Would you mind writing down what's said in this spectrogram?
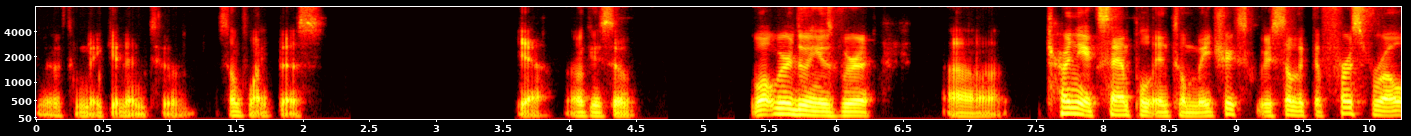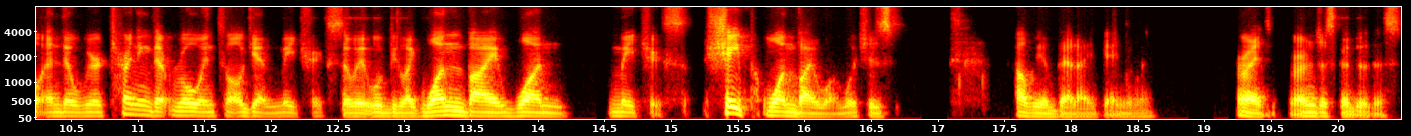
we have to make it into something like this. Yeah. Okay. So what we're doing is we're uh, turning example into a matrix, we select the first row and then we're turning that row into, again, matrix. So it will be like one by one matrix, shape one by one, which is probably a bad idea anyway. All right, I'm just gonna do this.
